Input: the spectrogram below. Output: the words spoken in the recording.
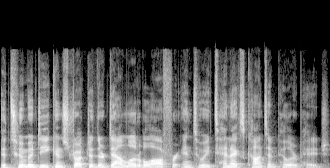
Atuma deconstructed their downloadable offer into a 10x content pillar page.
